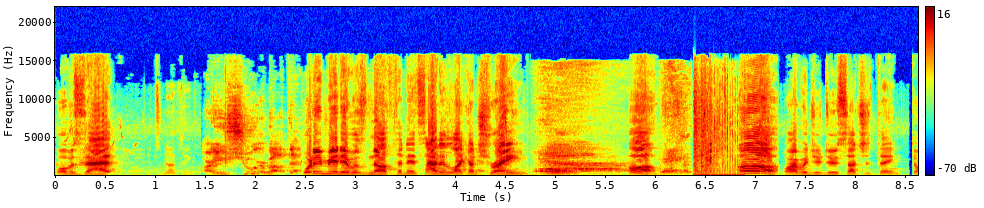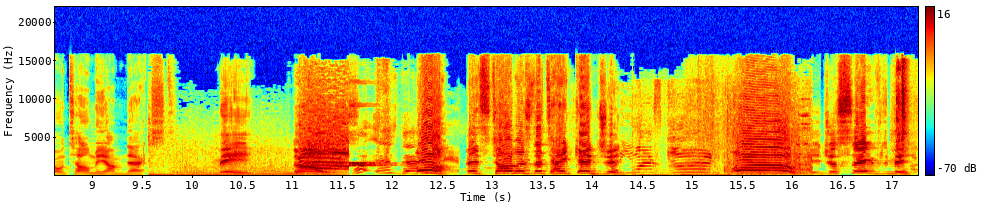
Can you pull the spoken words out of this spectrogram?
What was that? Nothing. Are you sure about that? What do you mean it was nothing? It sounded like a train. Oh. Oh. Oh. Why would you do such a thing? Don't tell me I'm next. Me? No. What is that? Oh, it's Thomas the Tank Engine. Oh, he just saved me. I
